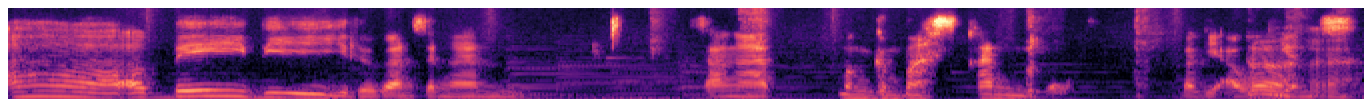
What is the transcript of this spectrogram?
ah a baby gitu kan dengan sangat menggemaskan gitu bagi audiens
